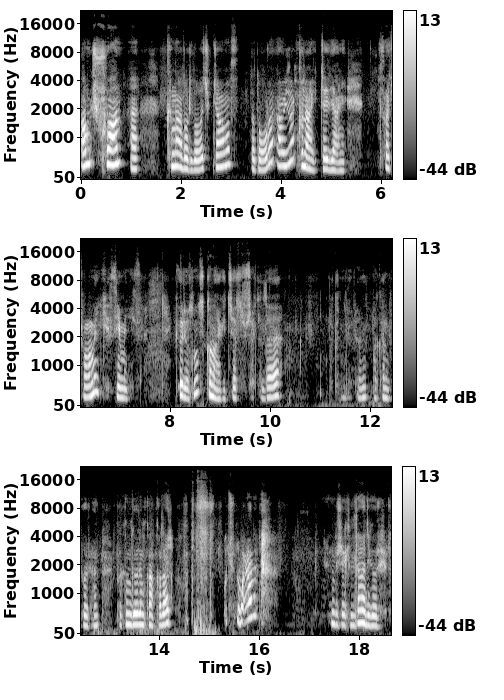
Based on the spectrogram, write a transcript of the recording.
Ama şu an he, Kınağa doğru yola çıkacağımız da doğru. O yüzden Kınağa gideceğiz yani. Saçmalamayı keseyim Görüyorsunuz Kınağa gideceğiz şu şekilde. Bakın görün, bakın görün. Bakın görün kankalar. Uçtu bayağı. Bu şekilde hadi görüşürüz.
